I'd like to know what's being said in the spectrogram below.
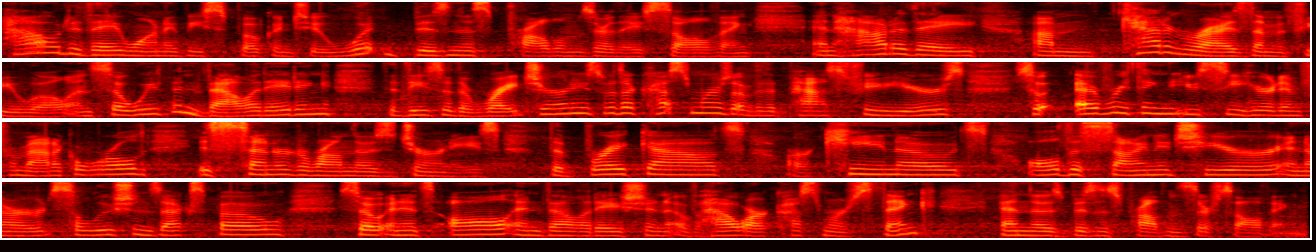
how do they want to be spoken to, what business problems are they solving, and how do they um, categorize them, if you will. And so we've been validating that these are the right journeys with our customers over the past few years, so everything that you see here at Informatica World is centered around those journeys journeys. The breakouts, our keynotes, all the signage here in our Solutions Expo. So, and it's all in validation of how our customers think and those business problems they're solving.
